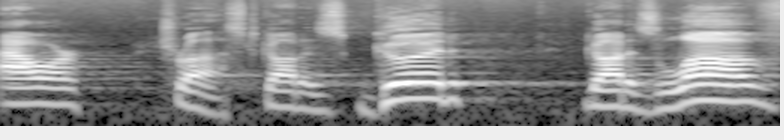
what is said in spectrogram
our trust. God is good, God is love,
